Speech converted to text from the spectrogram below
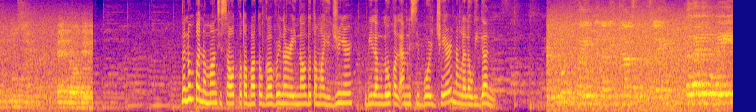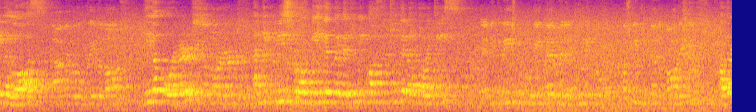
inclusive, and grounded Nanumpa naman si South Cotabato Governor Reynaldo Tamayo Jr. bilang Local Amnesty Board Chair ng Lalawigan. Legal orders, and decrees promulgated by the duly constituted authorities. And decrees promulgated by the duly constituted authorities. Of the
